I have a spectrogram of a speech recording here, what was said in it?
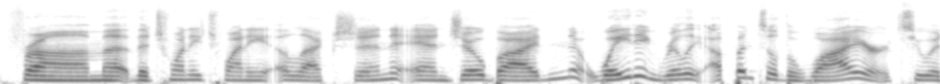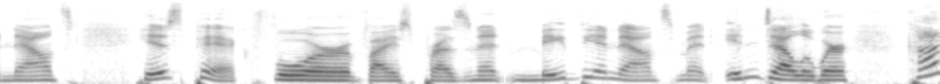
from the 2020 election, and Joe Biden waiting really up until the wire to announce his pick for vice president. Made the announcement in Delaware. Kind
